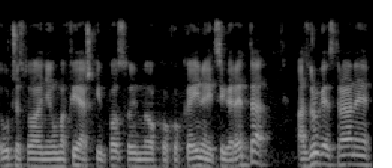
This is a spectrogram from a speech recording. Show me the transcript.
učestvovanja u mafijaškim poslovima oko kokaina i cigareta, a s druge strane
